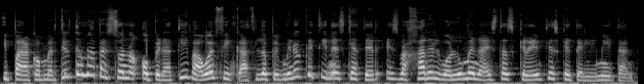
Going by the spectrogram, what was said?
y para convertirte en una persona operativa o eficaz, lo primero que tienes que hacer es bajar el volumen a estas creencias que te limitan,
